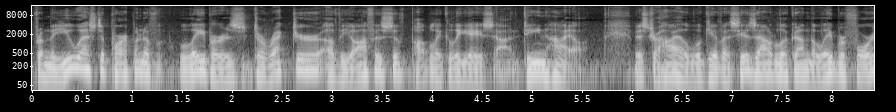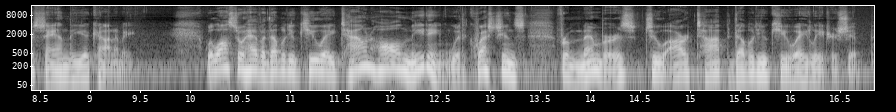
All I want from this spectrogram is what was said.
from the U.S. Department of Labor's Director of the Office of Public Liaison, Dean Heil. Mr. Heil will give us his outlook on the labor force and the economy. We'll also have a WQA town hall meeting with questions from members to our top WQA leadership.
